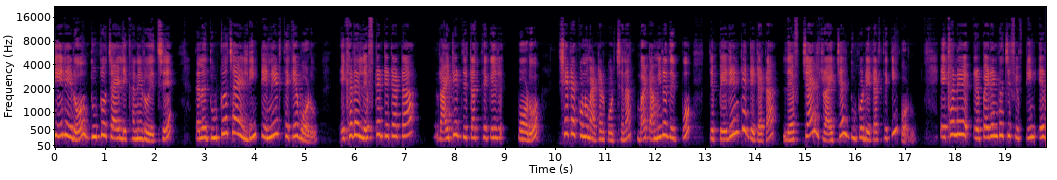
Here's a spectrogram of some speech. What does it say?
টেনেরও দুটো চাইল্ড এখানে রয়েছে। তাহলে দুটো চাইল্ডই টেনের থেকে বড়। এখানে লেফটের ডেটাটা রাইটের ডেটার থেকে বড়, সেটা কোনো ম্যাটার করছে না। বাট আমিরা দেখব যে পেরেন্টের ডেটাটা লেফট চাইল্ড রাইট চাইল্ড দুটো ডেটার থেকেই বড়। এখানে প্যারেন্ট হচ্ছে ফিফটিন এর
